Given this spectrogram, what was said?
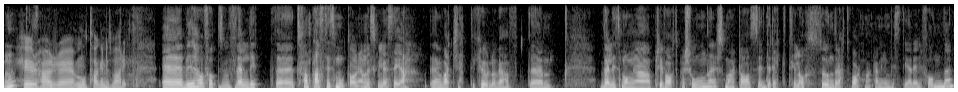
Mm, Hur har eh, mottagandet varit? Eh, vi har fått väldigt, eh, ett fantastiskt mottagande skulle jag säga. Det har varit jättekul och vi har haft eh, väldigt många privatpersoner som har hört av sig direkt till oss och undrat vart man kan investera i fonden.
